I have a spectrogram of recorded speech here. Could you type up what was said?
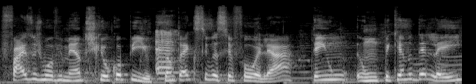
faz os movimentos que eu copio. Tanto é que se você for olhar, tem um, um pequeno delay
